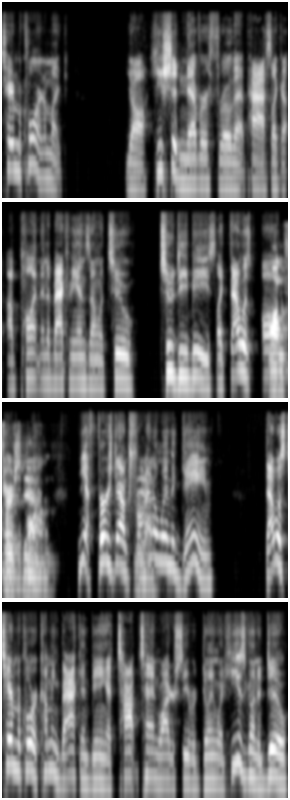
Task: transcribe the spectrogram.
Terry McLaurin." I'm like, y'all, he should never throw that pass like a, a punt in the back of the end zone with two two DBs. Like that was all on first down. Yeah, first down, trying Yeah. to win the game. That was Terry McLaurin coming back and being a top 10 wide receiver, doing what he's going to do.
